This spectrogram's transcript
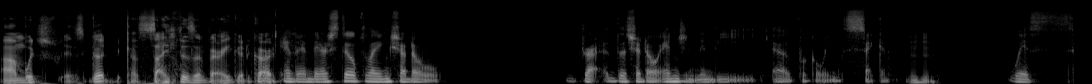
um, which is good because Scythe is a very good card. and then they're still playing shadow. Dra- the shadow engine in the uh, for going second. Hmm with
